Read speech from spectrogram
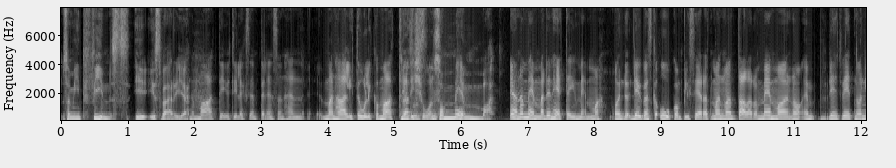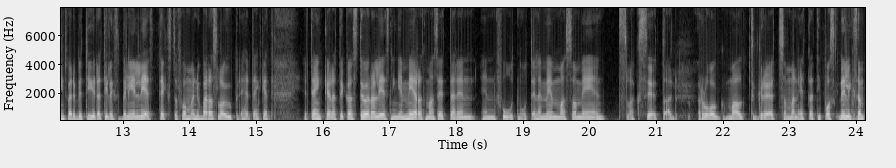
som inte finns i, i Sverige? Mat är ju till exempel en sån här, man har lite olika mattradition. Ja, som memma. Ja, no, memma, den heter ju memma. Och det är ganska okomplicerat. Man, man talar om memma och no, vet, vet någon inte vad det betyder, till exempel i en lästext, så får man ju bara slå upp det helt enkelt. Jag tänker att det kan störa läsningen mer att man sätter en, en fotnot eller memma som är en slags sötad rågmaltgröt som man äter till påsk. Det är liksom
